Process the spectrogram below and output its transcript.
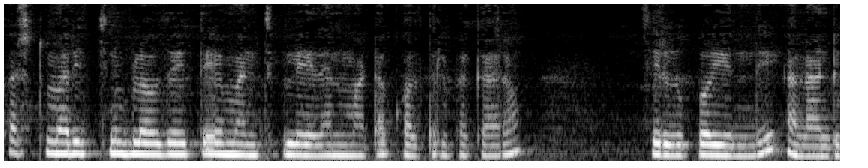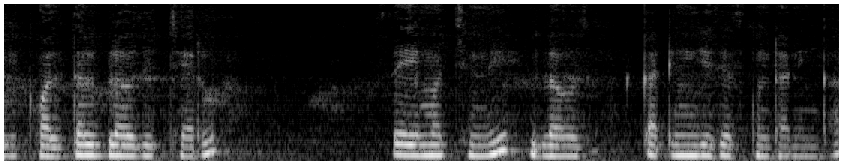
కస్టమర్ ఇచ్చిన బ్లౌజ్ అయితే మంచిగా లేదనమాట కొలతల ప్రకారం చిరిగిపోయింది. అలాంటి కొలతల బ్లౌజ్ ఇచ్చారు. సేమ్ వచ్చింది బ్లౌజ్ కటింగ్ చేసేసుకుంటాను ఇంకా.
